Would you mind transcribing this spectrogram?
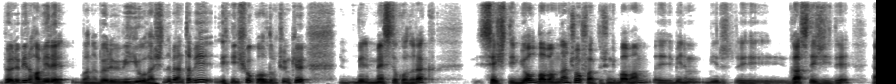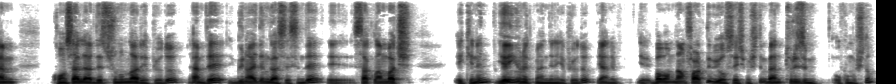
Böyle bir haberi bana böyle bir bilgi ulaştı. Ben tabii şok oldum çünkü benim meslek olarak seçtiğim yol babamdan çok farklı. Çünkü babam e, benim bir e, gazeteciydi. Hem konserlerde sunumlar yapıyordu hem de Günaydın Gazetesi'nde e, Saklambaç Ekin'in yayın yönetmenliğini yapıyordu. Yani babamdan farklı bir yol seçmiştim. Ben turizm okumuştum.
